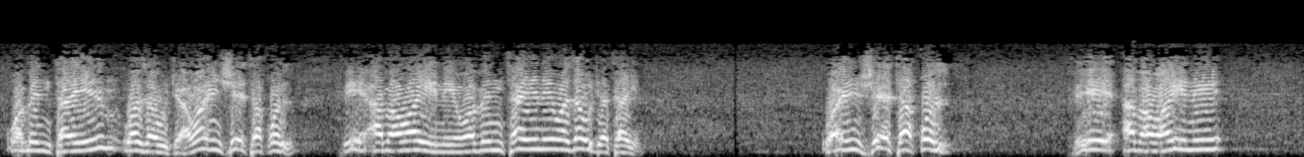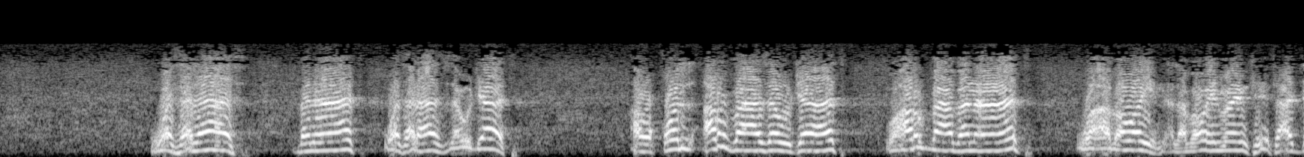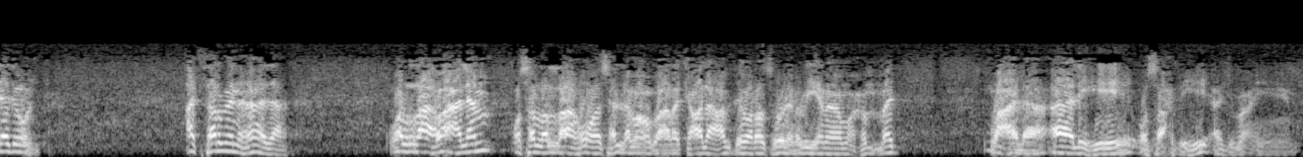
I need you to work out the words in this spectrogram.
وبنتين وزوجة. وإن شئت قل في أبوين وبنتين وزوجتين. وإن شئت قل في أبوين وثلاث بنات وثلاث زوجات. أو قل أربع زوجات وأربع بنات وأبوين. الأبوين ما يمكن يتعددون. أكثر من هذا. والله أعلم وصلى الله وسلم وبارك على عبد ورسول نبينا محمد وعلى آله وصحبه أجمعين.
